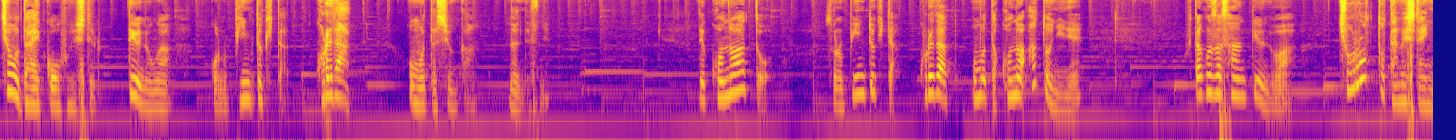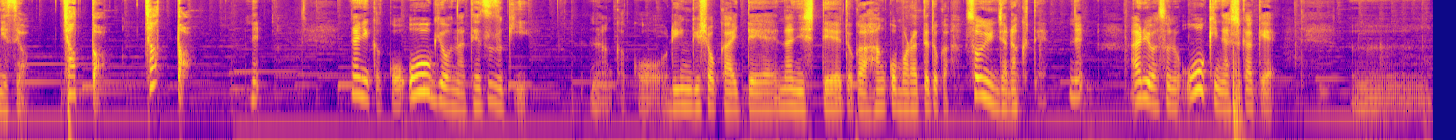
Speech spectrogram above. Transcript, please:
超大興奮してるっていうのがこのピンときたこれだって思った瞬間なんですね。でこのあとそのピンときたこれだと思ったこの後にね双子座さんっていうのはちょろっと試したいんですよ。ちょっと。ちょっと。ね。何かこう大行な手続きなんかこう臨議書書いて何してとかハンコもらってとかそういうんじゃなくてね。あるいはその大きな仕掛けうん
